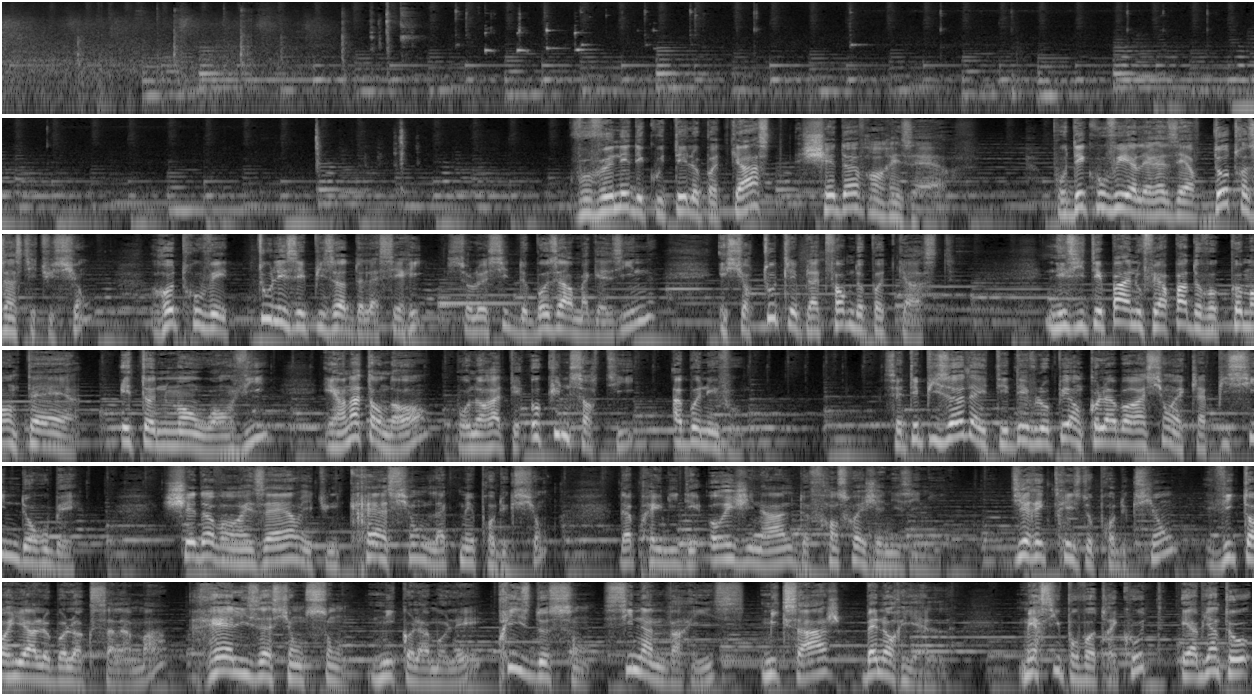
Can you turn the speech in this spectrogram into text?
Vous venez d'écouter le podcast Chef-d'œuvre en réserve. Pour découvrir les réserves d'autres institutions, retrouvez tous les épisodes de la série sur le site de Beaux-Arts Magazine et sur toutes les plateformes de podcast. N'hésitez pas à nous faire part de vos commentaires, étonnements ou envies, et en attendant, pour ne rater aucune sortie, abonnez-vous. Cet épisode a été développé en collaboration avec la piscine de Roubaix. Chef-d'œuvre en réserve est une création de l'Acme Productions d'après une idée originale de François Genesini. Directrice de production, Victoria Le Salama. Réalisation son, Nicolas Mollet. Prise de son, Sinan Varis. Mixage, Ben Oriel. Merci pour votre écoute et à bientôt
